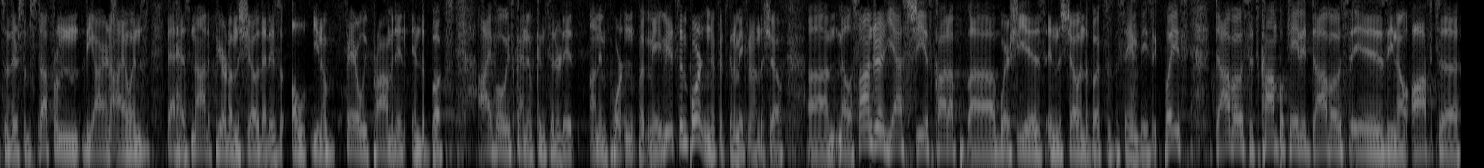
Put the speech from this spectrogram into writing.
So there's some stuff from the Iron Islands that has not appeared on the show that is uh, you know fairly prominent in the books. I've always kind of considered it unimportant, but maybe it's important if it's going to make it on the show. Um, Melisandre, yes, she is caught up uh, where she is in the show and the books is the same basic place. Davos, it's complicated. Davos is, you know, off to,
